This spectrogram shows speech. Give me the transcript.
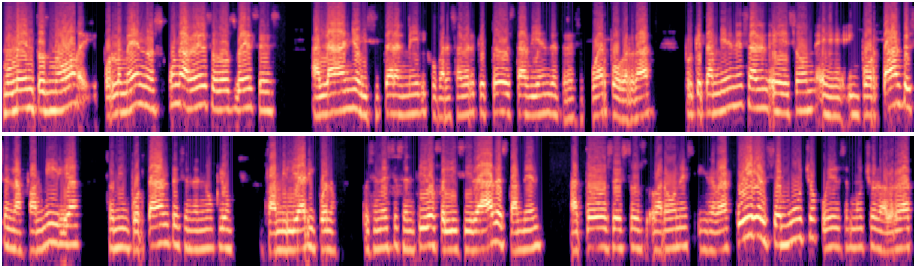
momentos, ¿no? Eh, por lo menos una vez o dos veces al año visitar al médico para saber que todo está bien dentro de su cuerpo, ¿verdad? porque también es, eh, son eh, importantes en la familia, son importantes en el núcleo familiar y bueno, pues en este sentido felicidades también a todos estos varones y la verdad cuídense mucho, cuídense mucho la verdad,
